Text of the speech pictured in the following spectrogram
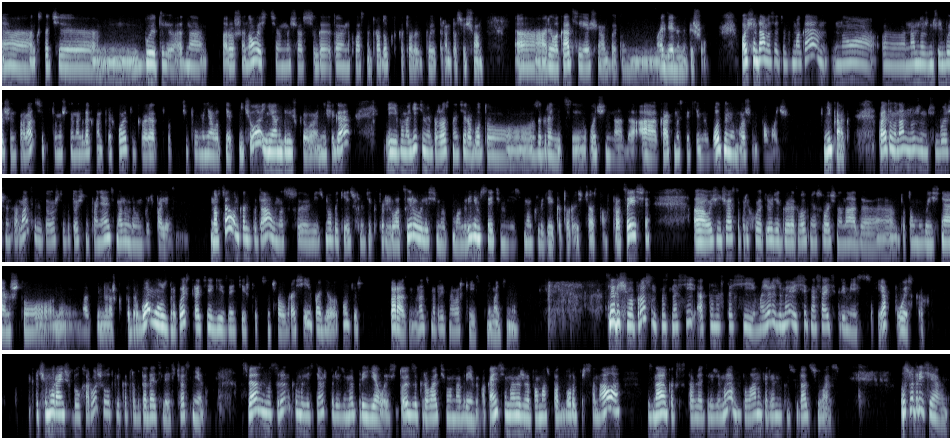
Э, кстати, будет одна хорошая новость. Мы сейчас готовим классный продукт, который будет прям посвящен а, релокации. Я еще об этом отдельно напишу. В общем, да, мы с этим помогаем, но э, нам нужно чуть больше информации, потому что иногда к нам приходят и говорят, вот, типа, у меня вот нет ничего, ни английского, нифига, и помогите мне, пожалуйста, найти работу за границей. Очень надо. А как мы с такими вводными можем помочь? Никак. Поэтому нам нужно чуть больше информации для того, чтобы точно понять, сможем ли мы быть полезными. Но в целом, как бы, да, у нас э, есть много кейсов людей, которые релацировались, и мы помогли им с этим. Есть много людей, которые сейчас там в процессе. А, очень часто приходят люди и говорят, вот мне срочно надо, потом мы выясняем, что ну, надо немножко по-другому, с другой стратегией зайти, что-то сначала в России поделать. Ну, то есть по-разному. Надо смотреть на ваш кейс внимательно. Следующий вопрос от Анастасии. Мое резюме висит на сайте три месяца. Я в поисках. Почему раньше был хороший отклик от работодателя, а сейчас нет? Связано с рынком или с тем, что резюме приелось? Стоит закрывать его на время. Вакансия менеджера по масс-подбору персонала. Знаю, как составлять резюме. Была на карьерной консультации у вас. Ну, смотрите,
